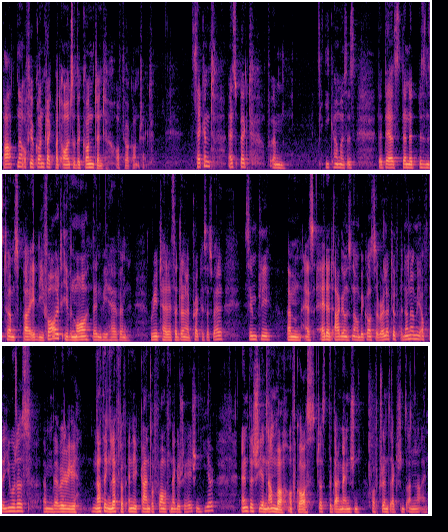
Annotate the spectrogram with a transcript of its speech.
partner of your contract, but also the content of your contract. Second aspect of um, e-commerce is that there's standard business terms by default, even more than we have in retail as a general practice as well. Simply um, as added arguments now because the relative anonymity of the users, um, there will be nothing left of any kind of form of negotiation here. And the sheer number, of course, just the dimension of transactions online.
